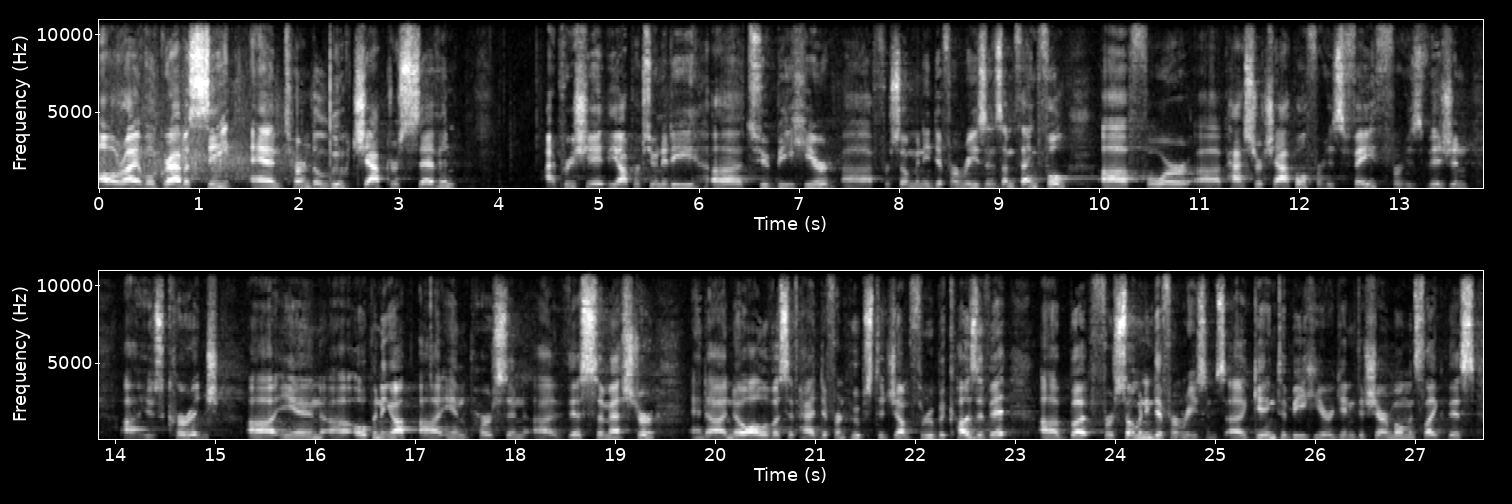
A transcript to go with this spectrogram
All right, well, grab a seat and turn to Luke chapter 7. I appreciate the opportunity uh, to be here uh, for so many different reasons. I'm thankful uh, for uh, Pastor Chappell, for his faith, for his vision, uh, his courage uh, in opening up in person this semester. And I know all of us have had different hoops to jump through because of it, but for so many different reasons. getting to be here, getting to share moments like this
